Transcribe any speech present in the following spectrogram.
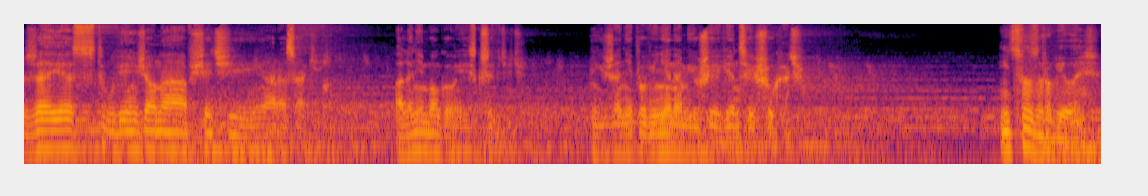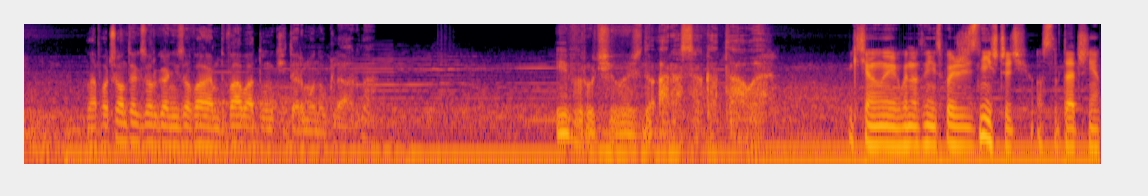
Że jest uwięziona w sieci Arasaki. Ale nie mogą jej skrzywdzić. I że nie powinienem już jej więcej szukać. I co zrobiłeś? Na początek zorganizowałem dwa ładunki termonuklearne. I wróciłeś do Arasaka Tower. I chciałem jakby na to nie spojrzeć, zniszczyć ostatecznie.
